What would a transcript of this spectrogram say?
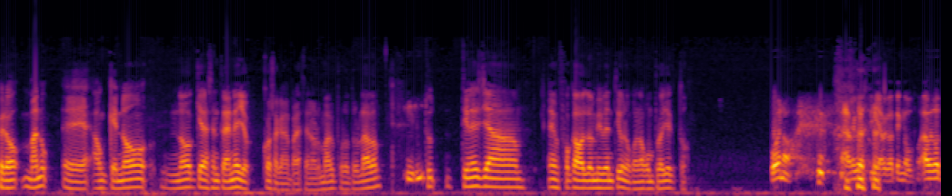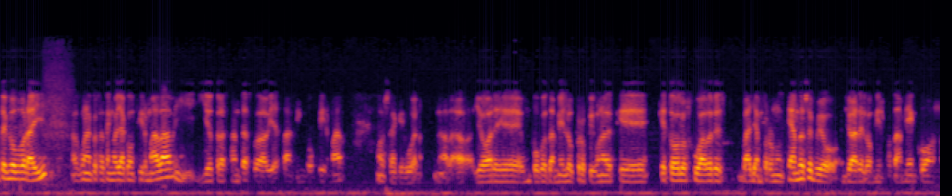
Pero Manu, eh, aunque no, no quieras entrar en ello, cosa que me parece normal por otro lado, uh -huh. ¿tú tienes ya enfocado el 2021 con algún proyecto? Bueno, algo sí, algo tengo, algo tengo por ahí, alguna cosa tengo ya confirmada y, y otras tantas todavía están sin confirmar. O sea que bueno, nada, yo haré un poco también lo propio una vez que, que todos los jugadores vayan pronunciándose, pero yo haré lo mismo también con,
